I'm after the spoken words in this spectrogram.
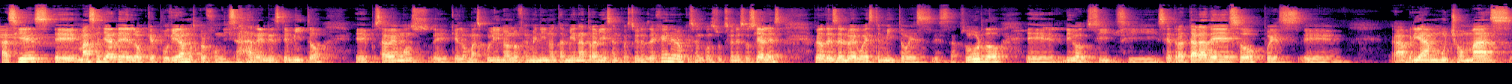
Así es, eh, más allá de lo que pudiéramos profundizar en este mito, eh, pues sabemos eh, que lo masculino, lo femenino también atraviesan cuestiones de género, que son construcciones sociales, pero desde luego este mito es, absurdo. digo, si, se tratara de eso, pues habría mucho más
